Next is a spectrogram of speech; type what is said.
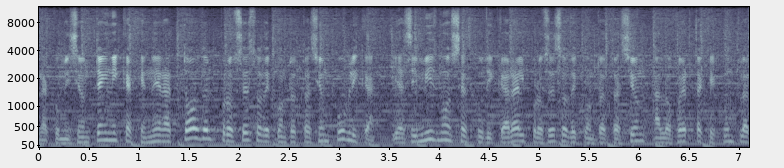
la Comisión Técnica genera todo el proceso de contratación pública y asimismo se adjudicará el proceso de contratación a la oferta que cumpla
